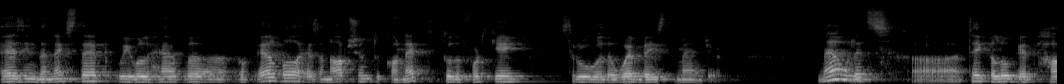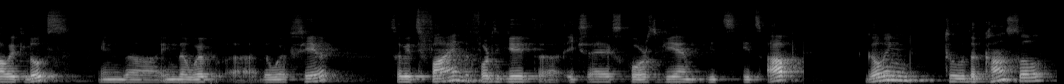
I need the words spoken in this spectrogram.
As in the next step, we will have uh, available as an option to connect to the FortiGate through the web-based manager. Now let's uh, take a look at how it looks in the in the web uh, the vSphere. So it's fine. The FortiGate uh, XAX course VM it's it's up. Going to the console,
